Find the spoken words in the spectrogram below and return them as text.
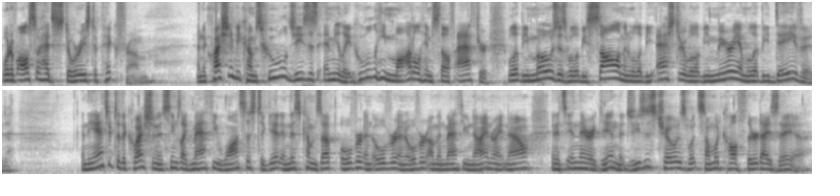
would have also had stories to pick from. And the question becomes who will Jesus emulate? Who will he model himself after? Will it be Moses? Will it be Solomon? Will it be Esther? Will it be Miriam? Will it be David? And the answer to the question, it seems like Matthew wants us to get, and this comes up over and over and over. I'm in Matthew 9 right now, and it's in there again that Jesus chose what some would call third Isaiah,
